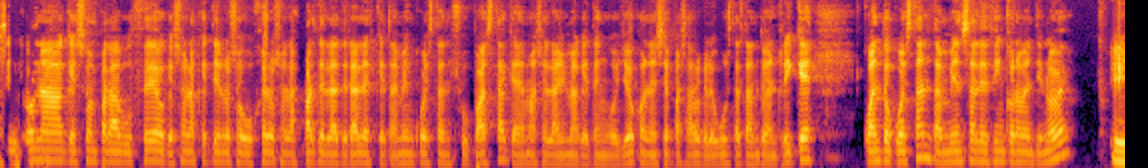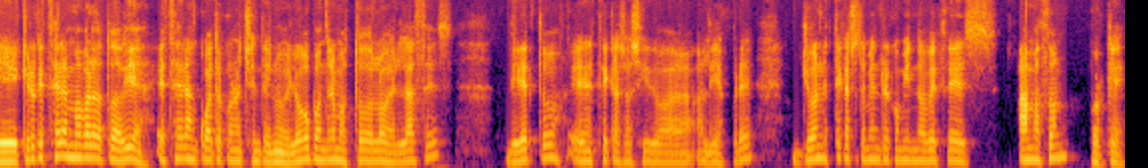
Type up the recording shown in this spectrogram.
silicona que son para buceo, que son las que tienen los agujeros en las partes laterales que también cuestan su pasta, que además es la misma que tengo yo con ese pasador que le gusta tanto a Enrique. ¿Cuánto cuestan? ¿También sale 5,99? Eh, creo que esta era más barata todavía. Estas eran 4,89. Luego pondremos todos los enlaces directos. En este caso ha sido a AliExpress. Yo en este caso también recomiendo a veces Amazon. ¿Por qué?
